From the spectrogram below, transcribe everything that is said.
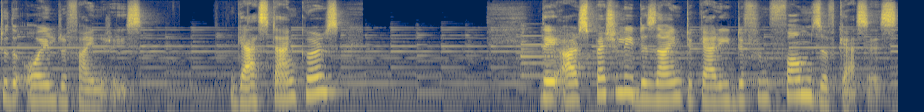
to the oil refineries gas tankers. They are specially designed to carry different forms of gases.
